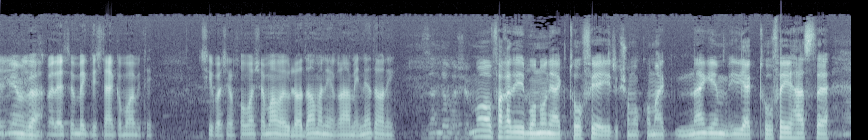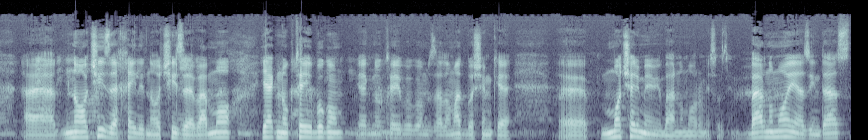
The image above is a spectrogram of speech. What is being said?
میگیم و- برایتون بگذاشتم که ما همی چی باشیم؟ خب باشه ما و اولادا من این غمی نداری زنده باشه. ما فقط این به عنوان یک توفه ایر شما کمک نگیم یک توفه هست اه، ناچیزه خیلی ناچیزه و ما یک نکته بگم یک نکته بگم سلامت باشیم که ما چرا میایم برنامه رو می‌سازیم؟ برنامه از این دست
